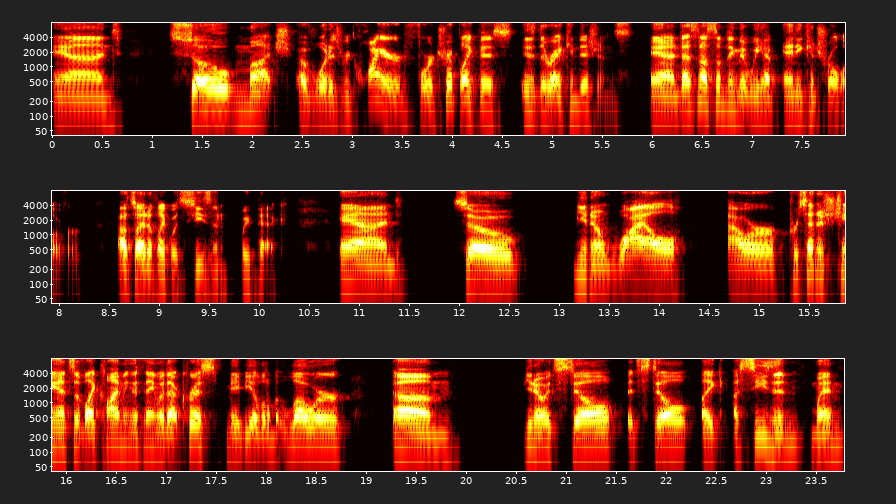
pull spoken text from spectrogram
and so much of what is required for a trip like this is the right conditions, and that's not something that we have any control over outside of like what season we pick. And so, you know, while our percentage chance of like climbing the thing without Chris may be a little bit lower. Um, you know, it's still it's still like a season when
